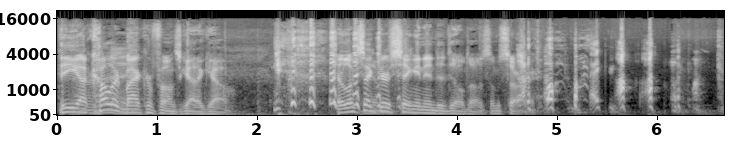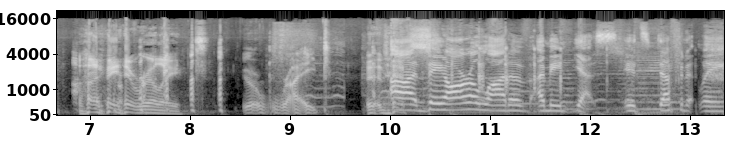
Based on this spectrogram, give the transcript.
The uh, colored microphone's got to go. It looks like they're singing into dildos. I'm sorry. Oh my God. I mean, it really. You're right. Uh, they are a lot of. I mean, yes, it's definitely.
